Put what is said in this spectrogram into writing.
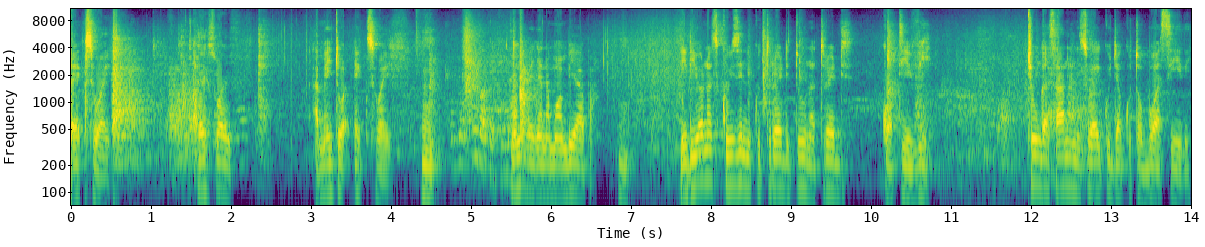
Ex-wife. Ex-wife. Ameitwa ex-wife. Hmm. Nani venye namwambia hapa. hmm. Niliona siku hizi ni kutrade tu na trade kwa TV. Chunga sana nisiwahi kuja kutoboa siri.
